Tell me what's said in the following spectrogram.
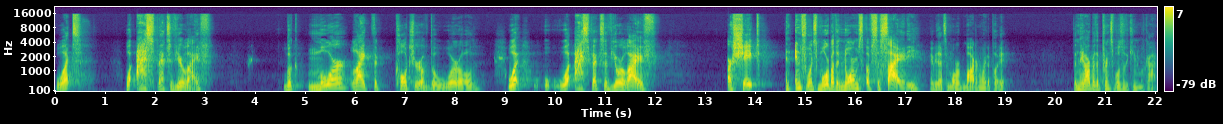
what, what aspects of your life look more like the culture of the world? What, what aspects of your life are shaped and influenced more by the norms of society? Maybe that's a more modern way to put it than they are by the principles of the kingdom of God?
